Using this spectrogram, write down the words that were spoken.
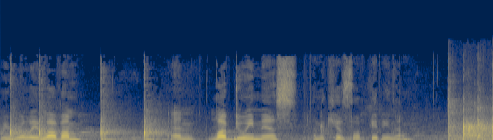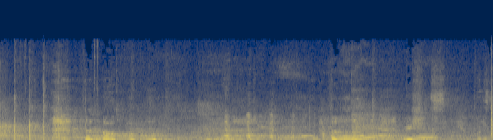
We really love them and love doing this, and the kids love getting them. you should see it. Put.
